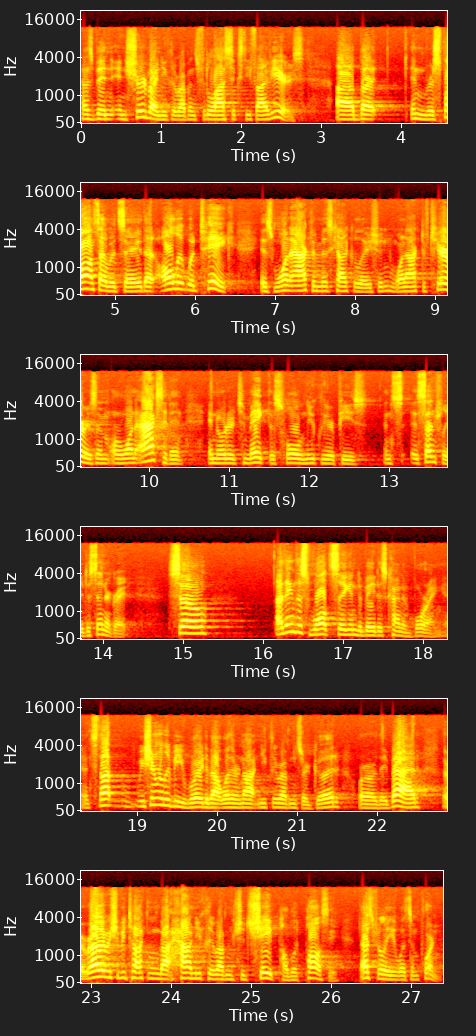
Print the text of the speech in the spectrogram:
has been ensured by nuclear weapons for the last 65 years. Uh, but in response, I would say that all it would take is one act of miscalculation, one act of terrorism, or one accident in order to make this whole nuclear peace essentially disintegrate. So, I think this Waltz Sagan debate is kind of boring. And it's not, we shouldn't really be worried about whether or not nuclear weapons are good or are they bad, but rather we should be talking about how nuclear weapons should shape public policy. That's really what's important.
